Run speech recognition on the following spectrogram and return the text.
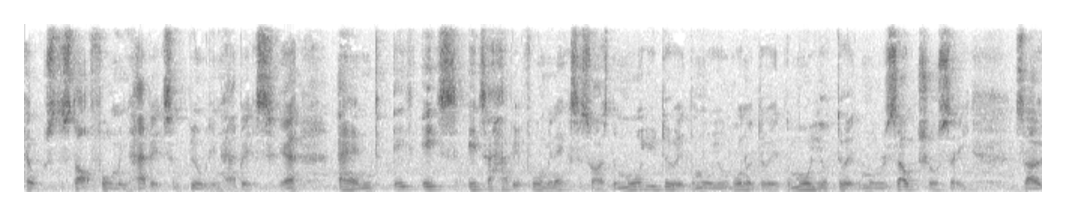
helps to start forming habits and building habits. Yeah, and it, it's it's a habit forming exercise. The more you do it, the more you'll want to do it. The more you'll do it, the more results you'll see. So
